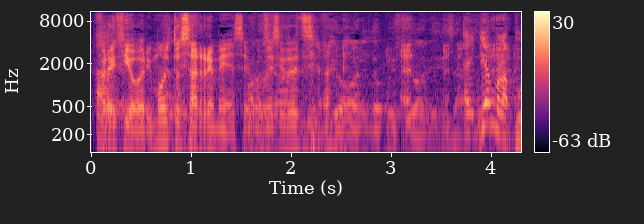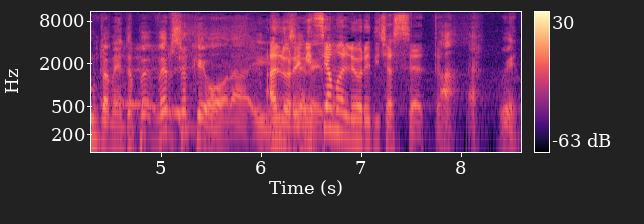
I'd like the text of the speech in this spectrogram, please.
Fra i fiori, molto Ah, sanremese come situazione. I fiori, dopo i fiori, esatto. Eh, diamo l'appuntamento, per- verso che ora? Allora, inizierete? iniziamo alle ore 17. Ah, eh, quindi,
